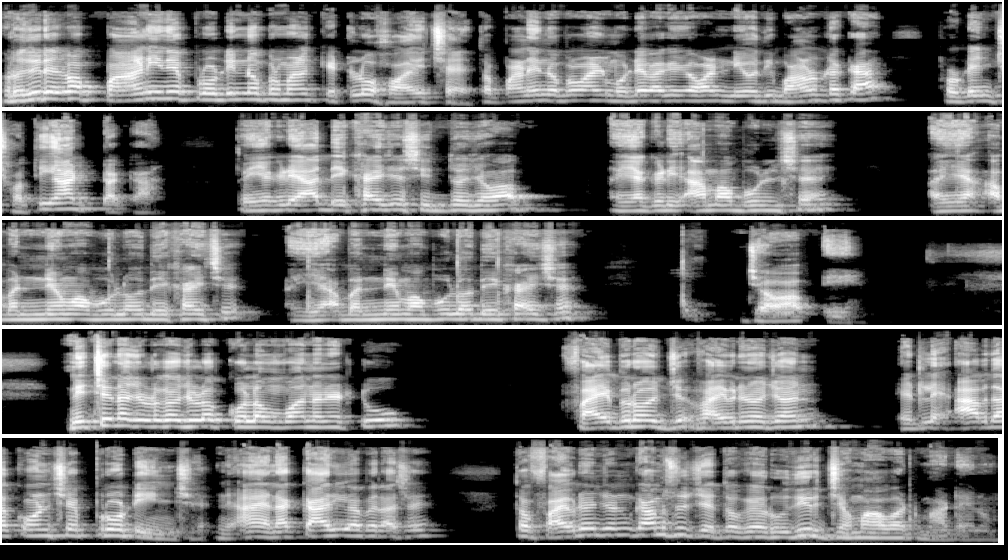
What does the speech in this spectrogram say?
રુધિરમાં પાણી અને પ્રોટીનનું પ્રમાણ કેટલું હોય છે? તો પાણીનું પ્રમાણ મોટે ભાગે જોવા નેવું થી બાણું ટકા, પ્રોટીન છ થી આઠ ટકા. તો અહીંયા આગળ આ દેખાય છે સીધો જવાબ. અહીંયા આગળ આમાં ભૂલ છે. અહીંયા આ બંનેમાં ભૂલો દેખાય છે. અહીંયા આ બંનેમાં ભૂલો દેખાય છે. જવાબ એ નીચેના જોડકા જોડો કોલમ વન અને ટુ. ફાઇબ્રોજ ફાઇબ્રોજન એટલે આ બધા કોણ છે? પ્રોટીન છે. અને આ એના કાર્યો આપેલા છે. તો ફાઇબ્રિનોજન કામ શું છે? તો કે રુધિર જમાવટ માટેનું.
